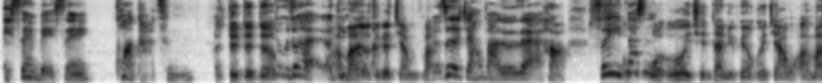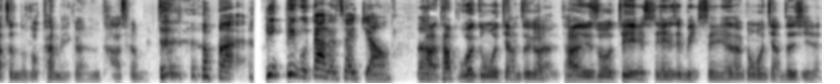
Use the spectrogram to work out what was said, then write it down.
哎生没生跨卡车，哎，对对对，对不对？阿妈有这个讲法，有这个讲法，对不对？哈，所以但是，我我以前带女朋友回家，我阿妈真的都看每个人的卡车，真的吗？屁屁股大了再教。他他不会跟我讲这个，他就说这也是这没生，他跟我讲这些。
